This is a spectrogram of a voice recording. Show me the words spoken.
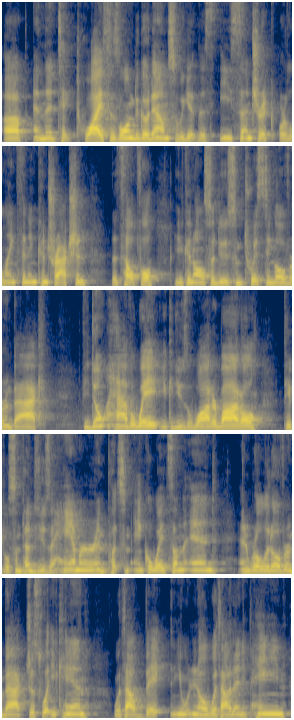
up and then take twice as long to go down so we get this eccentric or lengthening contraction that's helpful. You can also do some twisting over and back. If you don't have a weight, you could use a water bottle. People sometimes use a hammer and put some ankle weights on the end and roll it over and back, just what you can without, you know, without any pain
